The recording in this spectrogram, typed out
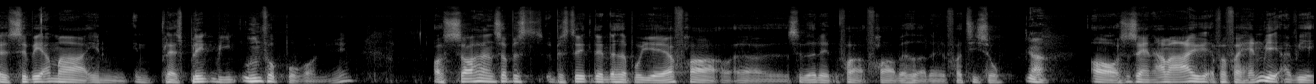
uh, server mig en, en plads blind vin uden for Bourgogne. Ikke? Og så har han så best- bestilt den, der hedder Bruyère fra, uh, serveret den fra, fra, hvad hedder det, fra Tissot. Ja. Og så sagde han, nej, for, for han, vi, vi,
